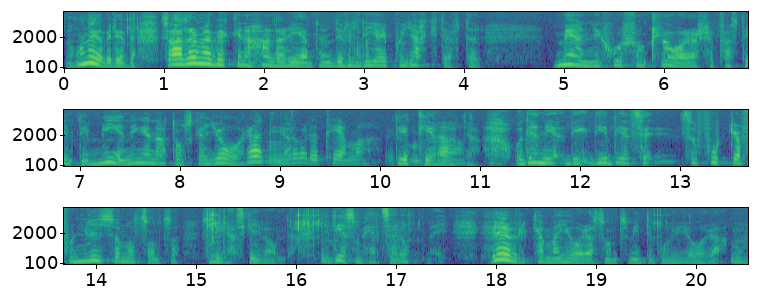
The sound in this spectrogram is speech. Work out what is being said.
Men hon överlevde. Så alla de här böckerna handlar egentligen, och det är väl det jag är på jakt efter, människor som klarar sig fast det inte är meningen att de ska göra det. Mm, det var det tema. Liksom. Det är temat, ja. ja. Och den är, det, det, det, så fort jag får nys om något sånt så, så vill jag skriva om det. Det är det som hetsar upp mig. Hur kan man göra sånt som inte går att göra? Mm.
